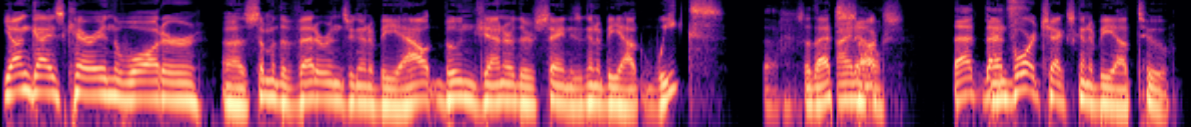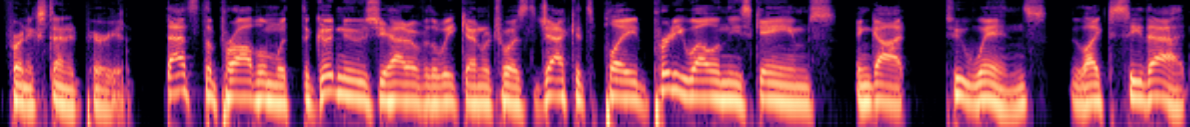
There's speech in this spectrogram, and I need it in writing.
Young guys carrying the water. Uh, some of the veterans are going to be out. Boone Jenner, they're saying he's going to be out weeks. So that I know. sucks. That And Voracek's going to be out too for an extended period. that's the problem with the good news you had over the weekend, which was the Jackets played pretty well in these games and got two wins. We like to see that.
